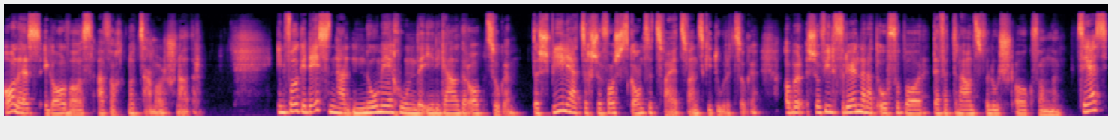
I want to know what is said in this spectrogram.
alles, egal was, einfach noch zehnmal schneller. Infolgedessen haben noch mehr Kunden ihre Gelder abgezogen. Das Spiel hat sich schon fast das ganze 22 durchgezogen. Aber schon viel früher hat offenbar der Vertrauensverlust angefangen. CS war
